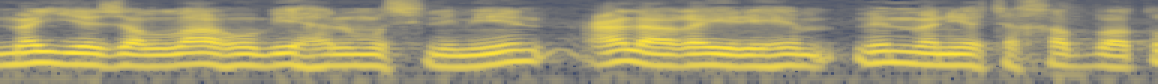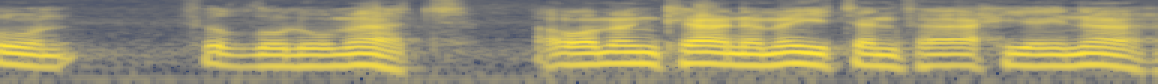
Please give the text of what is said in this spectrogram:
ميز الله بها المسلمين على غيرهم ممن يتخبطون في الظلمات. أو من كان ميتا فأحييناه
